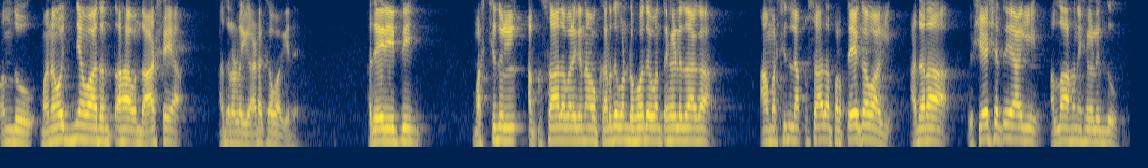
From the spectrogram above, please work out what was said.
ಒಂದು ಮನೋಜ್ಞವಾದಂತಹ ಒಂದು ಆಶಯ ಅದರೊಳಗೆ ಅಡಕವಾಗಿದೆ. ಅದೇ ರೀತಿ ಮಸ್ಜಿದುಲ್ ಅಕ್ಸಾದವರೆಗೆ ನಾವು ಕರೆದುಕೊಂಡು ಹೋದೆವು ಅಂತ ಹೇಳಿದಾಗ ಆ ಮಸ್ಜಿದುಲ್ ಅಕ್ಸಾದ ಪ್ರತ್ಯೇಕವಾಗಿ ಅದರ ವಿಶೇಷತೆಯಾಗಿ ಅಲ್ಲಾಹನು ಹೇಳಿದ್ದು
